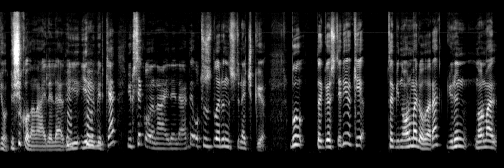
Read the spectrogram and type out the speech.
yok düşük olan ailelerde 21 iken yüksek olan ailelerde 30'ların üstüne çıkıyor. Bu da gösteriyor ki tabii normal olarak günün normal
